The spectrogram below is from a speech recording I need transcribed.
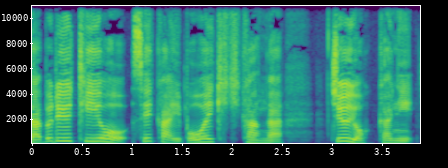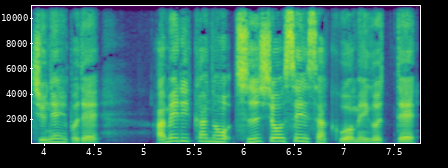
WTO 世界貿易機関が14日にジュネーブでアメリカの通商政策をめぐって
